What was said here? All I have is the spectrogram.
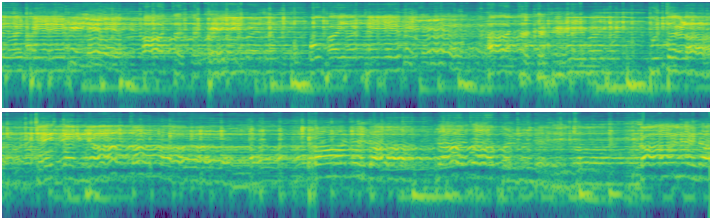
उभय ठेविले हातत ठेवल. उभय ठेविले हातत ठेवल. पुतळा चैतन्याचा. कानडा राजा पंढरीचा. कानडा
